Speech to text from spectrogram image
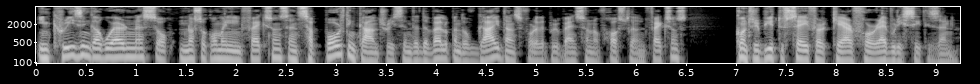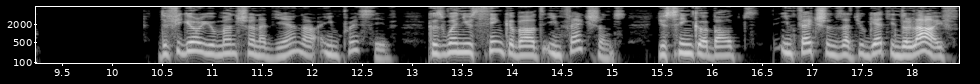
increasing awareness of nosocomial infections, and supporting countries in the development of guidance for the prevention of hospital infections contribute to safer care for every citizen. The figure you mentioned at the end are impressive because when you think about infections, you think about infections that you get in the life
